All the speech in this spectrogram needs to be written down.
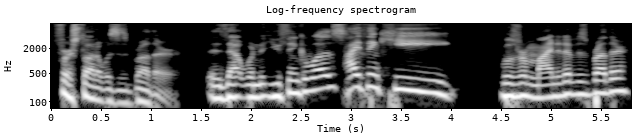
first thought it was his brother. Is that when you think it was? I think he was reminded of his brother,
